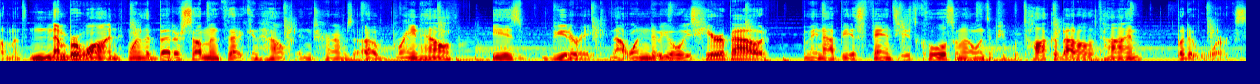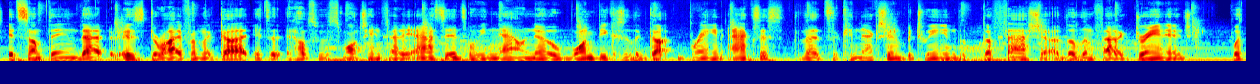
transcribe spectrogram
supplements. Number one, one of the better supplements that can help in terms of brain health is butyrate. Not one that we always hear about. It may not be as fancy as cool, some of the ones that people talk about all the time, but it works. It's something that is derived from the gut. A, it helps with small chain fatty acids. We now know one because of the gut brain axis. That's the connection between the fascia, the lymphatic drainage, with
